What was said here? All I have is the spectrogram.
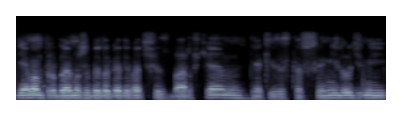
nie mam problemu, żeby dogadywać się z Bartkiem, jak i ze starszymi ludźmi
